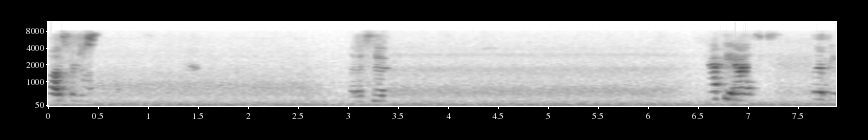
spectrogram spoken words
Pause for just. Let us know. Happy asks. Kirby.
